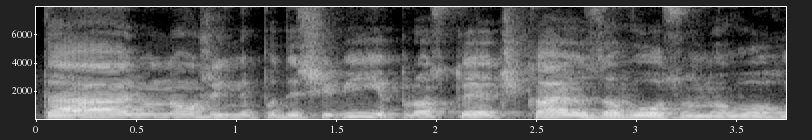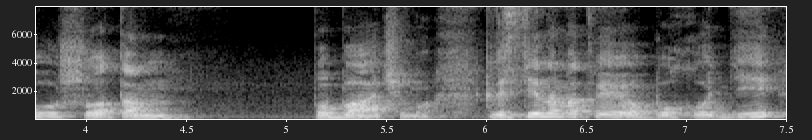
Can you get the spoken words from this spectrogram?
Та воно вже й не подешевіє, просто я чекаю завозу нового. Що там побачимо. Кристина Матвеева, походи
